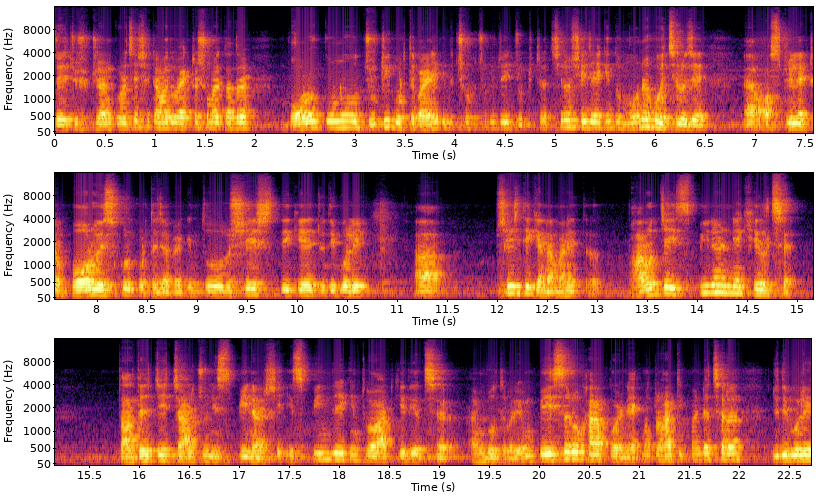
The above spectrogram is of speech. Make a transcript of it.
যে চৌষট্টি রান করেছে, সেটা হয়তো একটা সময় তাদের বড় কোনো জুটি করতে পারেনি, কিন্তু ছোট ছোট যে জুটিটা ছিল, সেই জায়গায় কিন্তু মনে হয়েছিল যে অস্ট্রেলিয়া একটা বড় স্কোর করতে যাবে। কিন্তু শেষ দিকে যদি বলি শেষ দিকে না মানে ভারত যে স্পিনার নিয়ে খেলছে, তাদের যে চারজন স্পিনার, সেই স্পিন দিয়ে কিন্তু আটকে দিয়েছে, আমি বলতে পারি। এবং পেসারও খারাপ করেনি। একমাত্র হার্দিক পান্ডে ছাড়া যদি বলি,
